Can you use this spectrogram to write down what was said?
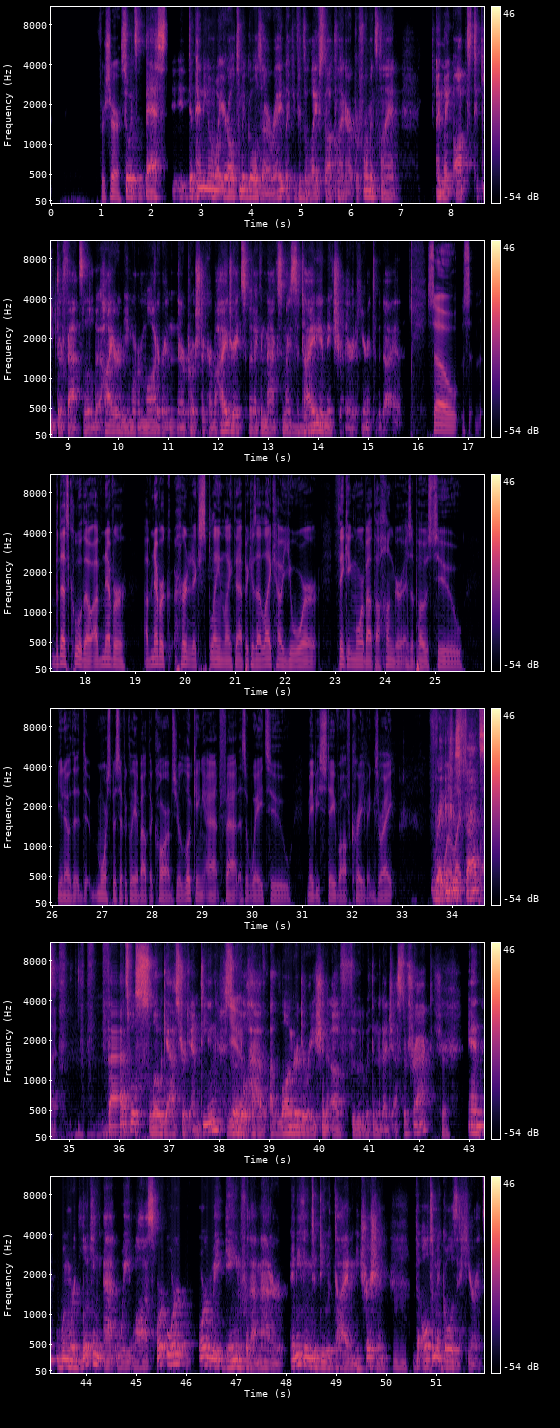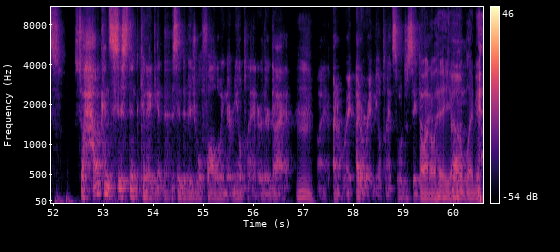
For sure. So it's best, depending on what your ultimate goals are, right? Like if it's a lifestyle client or a performance client, I might opt to keep their fats a little bit higher and be more moderate in their approach to carbohydrates so that I can maximize mm-hmm. satiety and make sure they're adherent to the diet. So, but that's cool though. I've never, I've never heard it explained like that because I like how you're thinking more about the hunger as opposed to, you know, the, the more specifically about the carbs. You're looking at fat as a way to maybe stave off cravings, right? right For a because fats diet. fats will slow gastric emptying so Yeah. you'll have a longer duration of food within the digestive tract Sure. and when we're looking at weight loss or or or weight gain for that matter anything to do with diet and nutrition Mhm. the ultimate goal is adherence so how consistent can i get this individual following their meal plan or their diet Mm. I, I don't write i don't write meal plans so we'll just say Oh, I diet. don't. Hey, yeah, I don't Um, blame you.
